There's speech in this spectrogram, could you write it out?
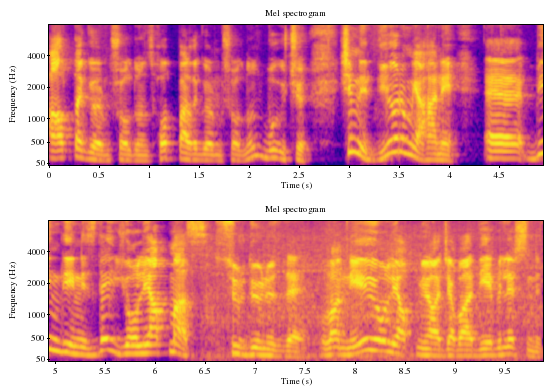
Altta görmüş olduğunuz, hotbar'da görmüş olduğunuz bu üçü. Şimdi diyorum ya hani e, bindiğinizde yol yapmaz sürdüğünüzde. Ulan niye yol yapmıyor acaba diyebilirsiniz.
